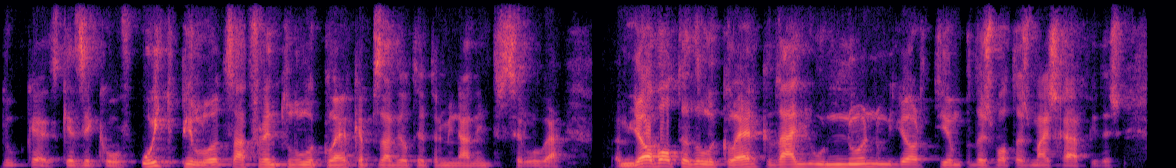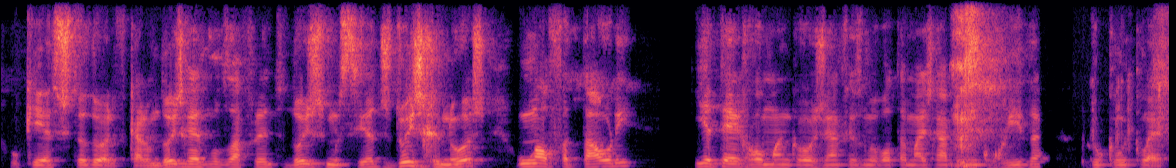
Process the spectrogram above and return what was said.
do que quer dizer que houve oito pilotos à frente do Leclerc, apesar de ele ter terminado em terceiro lugar. A melhor volta do Leclerc dá-lhe o nono melhor tempo das voltas mais rápidas, o que é assustador. Ficaram dois Red Bulls à frente, dois Mercedes, dois Renaults, um Alfa Tauri e até Romain Grosjean fez uma volta mais rápida em corrida do que Leclerc.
